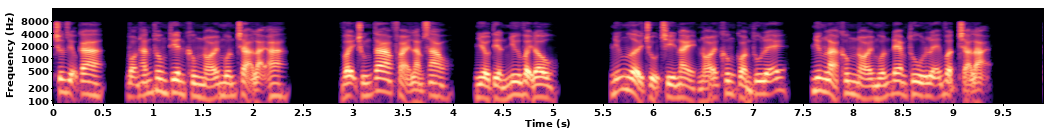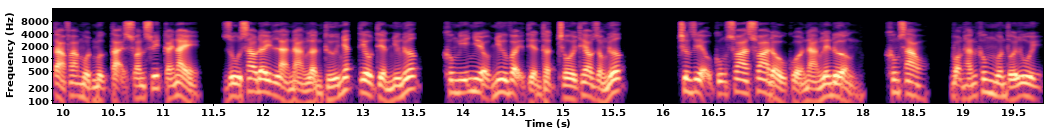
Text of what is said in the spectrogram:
trương diệu ca, bọn hắn thông thiên không nói muốn trả lại a. Vậy chúng ta phải làm sao? Nhiều tiền như vậy đâu? Những người chủ trì này nói không còn thu lễ, nhưng là không nói muốn đem thu lễ vật trả lại. Tả pha một mực tại xoắn suýt cái này, dù sao đây là nàng lần thứ nhất tiêu tiền như nước, không nghĩ nhiều như vậy tiền thật trôi theo dòng nước trương diệu cũng xoa xoa đầu của nàng lên đường, không sao, bọn hắn không muốn tối lui,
